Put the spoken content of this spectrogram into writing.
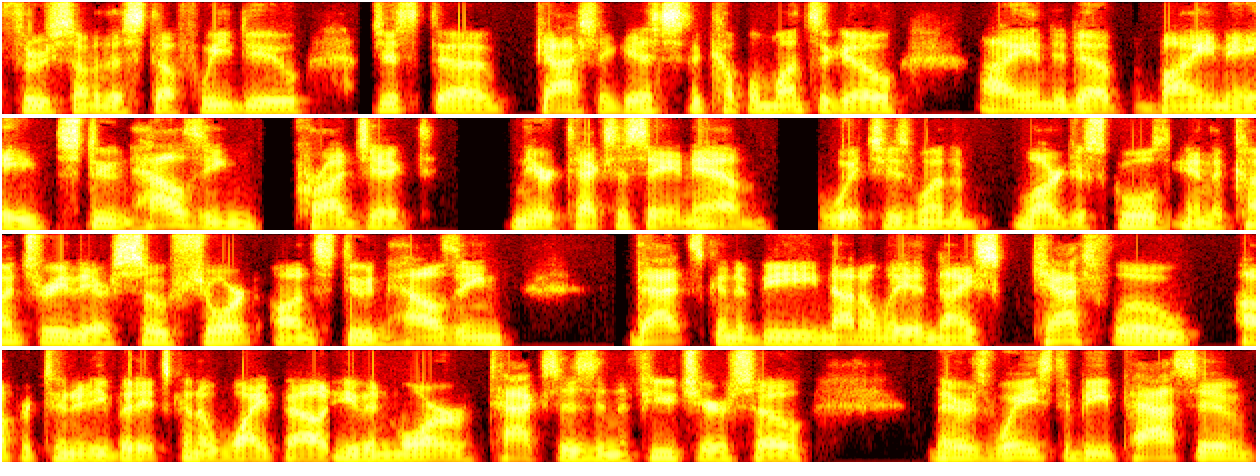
through some of the stuff we do. Just, uh, gosh, I guess a couple months ago, I ended up buying a student housing project near Texas A&M, which is one of the largest schools in the country. They are so short on student housing. That's going to be not only a nice cash flow opportunity, but it's going to wipe out even more taxes in the future. So there's ways to be passive,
